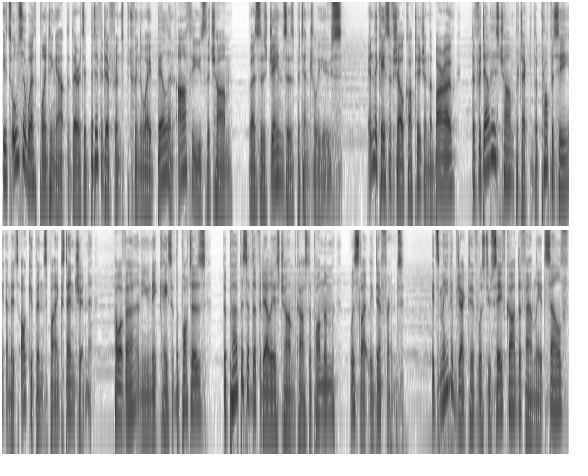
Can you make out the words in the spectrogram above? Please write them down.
It's also worth pointing out that there is a bit of a difference between the way Bill and Arthur use the charm versus James's potential use. In the case of Shell Cottage and the Burrow, the Fidelius charm protected the property and its occupants by extension. However, in the unique case of the Potters, the purpose of the Fidelius charm cast upon them was slightly different. Its main objective was to safeguard the family itself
